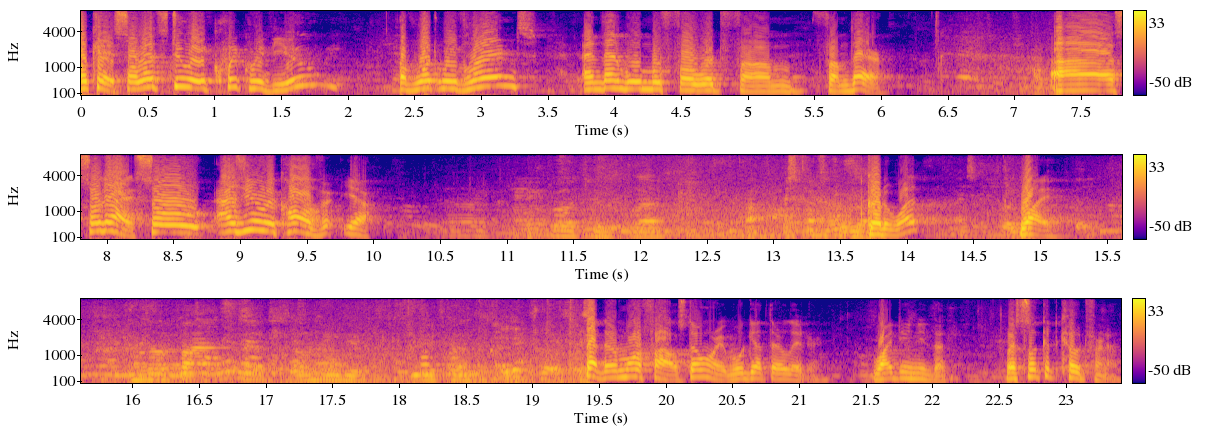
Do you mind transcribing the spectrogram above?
Okay, so let's do a quick review of what we've learned, and then we'll move forward from, from there. Uh, so guys, so as you recall, yeah, Can you go to left? go to what? Why? Yeah, there are more files, don't worry, we'll get there later. Why do you need that? Let's look at code for now.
